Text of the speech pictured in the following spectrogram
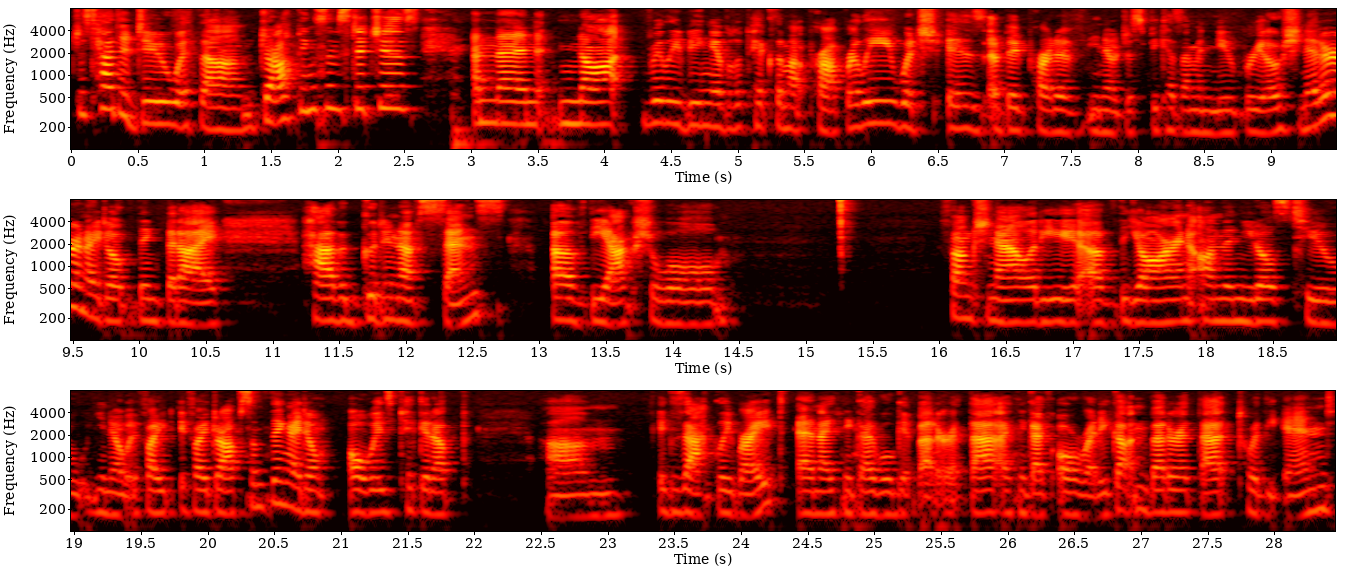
just had to do with um, dropping some stitches and then not really being able to pick them up properly, which is a big part of, you know, just because I'm a new brioche knitter and I don't think that I have a good enough sense of the actual functionality of the yarn on the needles to, you know, if I if I drop something, I don't always pick it up um, exactly right, and I think I will get better at that. I think I've already gotten better at that toward the end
